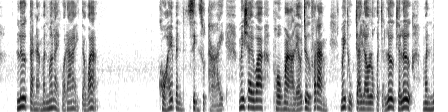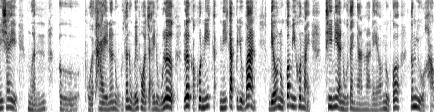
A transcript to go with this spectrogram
ๆ เลิกกันน่ะ มันเมื่อไหร่ก็ได้ แต่ว่า ขอให้เป็นสิ่งสุดท้าย ไม่ใช่ว่าพอมาแล้วเจอฝรั่งไม่ถูกใจเราเราก็จะเลิกจะเลิก มันไม่ใช่เหมือนเออผัวไทยนะหนู ถ้าหนูไม่พอใจหนูเลิกเลิกกับคนนี้หนีกลับไปอยู่บ้าน เดี๋ยวหนูก็มีคนใหม่ ที่เนี่ยหนูแต่งงานมาแล้ว หนูก็ต้องอยู่กับเขา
